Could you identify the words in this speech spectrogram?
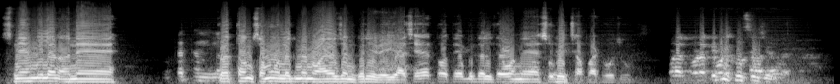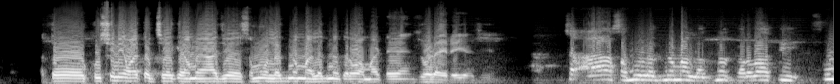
સ્નેહ મિલન અને પ્રથમ સમૂહ લગ્નનું આયોજન કરી રહ્યા છે. તો તે બદલ તેઓને શુભેચ્છા પાઠવું છું. કેટલી ખુશી છે? તો ખુશીની વાત જ છે કે અમે આજે સમૂહ લગ્નમાં લગ્ન કરવા માટે જોડાઈ રહ્યા છીએ. આ સમૂહ લગ્નમાં લગ્ન કરવાથી શું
